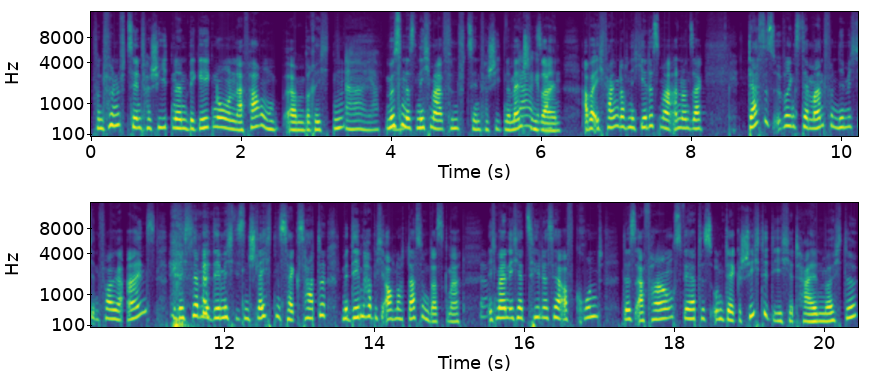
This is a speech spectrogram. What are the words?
von 15 verschiedenen Begegnungen und Erfahrungen ähm, berichten, Ah, ja. müssen es nicht mal 15 verschiedene Menschen genau. sein. Aber ich fange doch nicht jedes Mal an und sage, das ist übrigens der Mann, von dem ich in Folge 1 berichtet habe, mit dem ich diesen schlechten Sex hatte, mit dem habe ich auch noch das und das gemacht. Ja. Ich meine, ich erzähle das ja aufgrund des Erfahrungswertes und der Geschichte, die ich hier teilen möchte,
